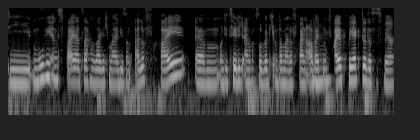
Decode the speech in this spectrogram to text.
die Movie-inspired Sachen, sage ich mal, die sind alle frei ähm, und die zähle ich einfach so wirklich unter meine freien Arbeiten, mhm. freie Projekte. Das ist mir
